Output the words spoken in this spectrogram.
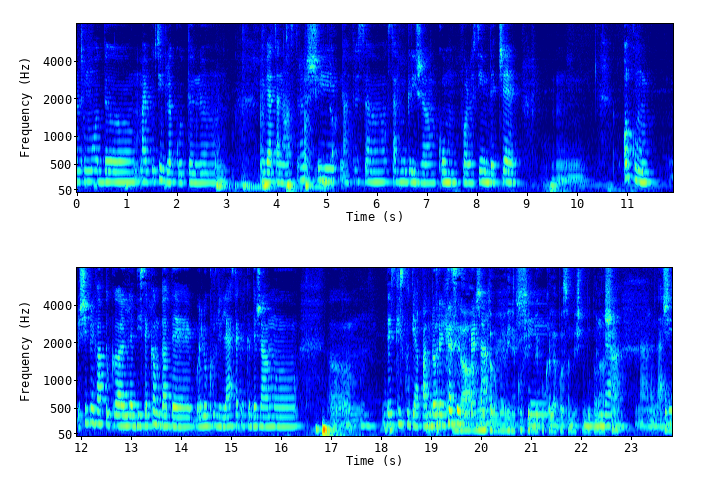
într-un mod uh, mai puțin plăcut în, uh, în viața noastră și da. Da, trebuie să, să avem grijă cum folosim, de ce. Mm, oricum, și prin faptul că le disecăm toate lucrurile astea, cred că deja am uh, deschis cutia Pandorei, ca să da, zic așa. multă lume vine cu și... feedback-ul că le apăsăm niște butonașe. Da, da, da. da. Și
